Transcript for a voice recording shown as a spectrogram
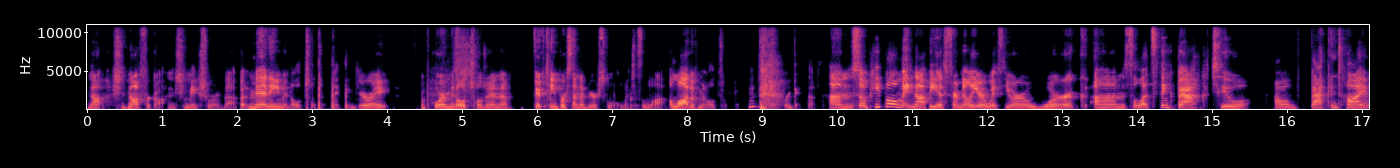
not she's not forgotten. She makes sure of that. But many middle children, I think you're right. The poor middle children, fifteen percent of your school, which is a lot, a lot of middle children. forget that. Um, so people may not be as familiar with your work. Um, so let's think back to how back in time.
